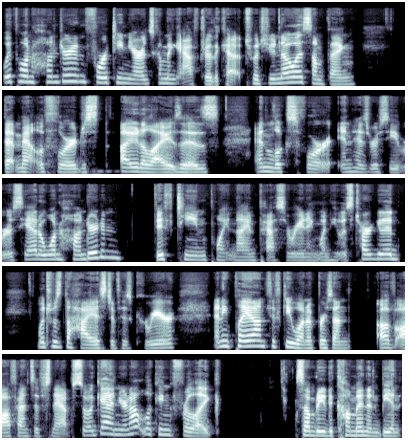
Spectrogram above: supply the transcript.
with 114 yards coming after the catch, which you know is something that Matt LaFleur just idolizes and looks for in his receivers. He had a 115.9 passer rating when he was targeted, which was the highest of his career, and he played on 51% of offensive snaps. So again, you're not looking for like somebody to come in and be an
